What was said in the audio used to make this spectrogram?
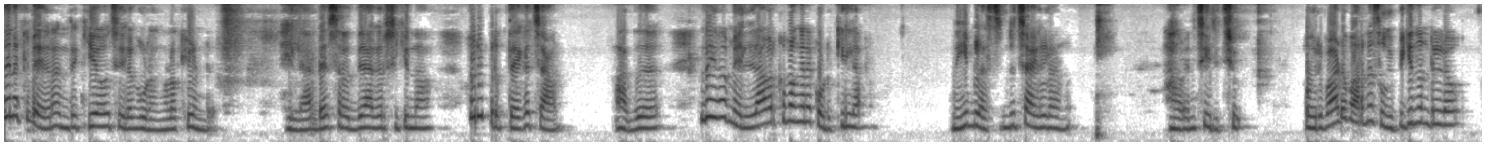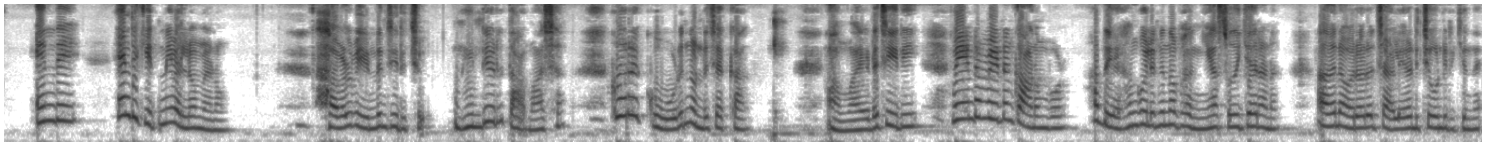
നിനക്ക് വേറെ എന്തൊക്കെയോ ചില ഗുണങ്ങളൊക്കെ ഉണ്ട്. എല്ലാവരുടെയും ശ്രദ്ധ ആകർഷിക്കുന്ന ഒരു പ്രത്യേക ചാം അത് ദൈവം എല്ലാവർക്കും അങ്ങനെ കൊടുക്കില്ല. നീ ബ്ലസ്ഡ് ചൈൽഡാണ് അവൻ ചിരിച്ചു. ഒരുപാട് പറഞ്ഞ് സൂചിപ്പിക്കുന്നുണ്ടല്ലോ എന്തേ? എന്റെ കിഡ്നി വല്ലതും വേണോ? അവൾ വീണ്ടും ചിരിച്ചു. നിന്റെ ഒരു തമാശ. കുറെ കൂടുന്നുണ്ട് ചെക്ക. അമ്മായിയുടെ ചിരി വീണ്ടും വീണ്ടും കാണുമ്പോൾ ആ ദേഹം കുലുങ്ങുന്ന ഭംഗി ആസ്വദിക്കാനാണ് അവൻ ഓരോരോ ചളി അടിച്ചുകൊണ്ടിരിക്കുന്നത്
